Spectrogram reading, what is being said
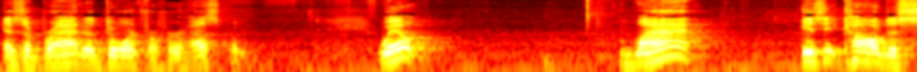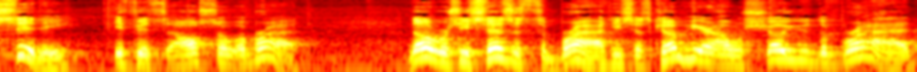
as a bride adorned for her husband. Well, why is it called a city if it's also a bride? In other words, he says it's a bride. He says, Come here, I will show you the bride,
